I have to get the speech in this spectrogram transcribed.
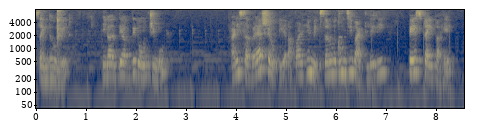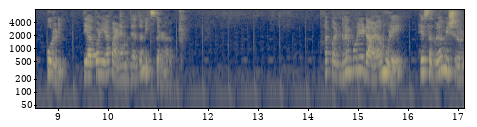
सैंधव मीठ ही घालते अगदी दोन चिमूट. आणि सगळ्या शेवटी आपण हे मिक्सरमधून जी वाटलेली पेस्ट टाईप आहे कोरडी ती आपण या पाण्यामध्ये आता मिक्स करणार आहोत. ह्या पंढरपुरी डाळामुळे हे सगळं मिश्रण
